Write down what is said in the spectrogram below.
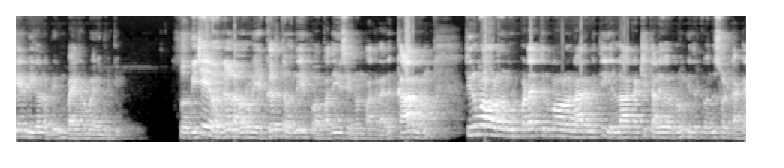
கேள்விகள் அப்படின்னு பயங்கரமா இருந்திருக்கு ஸோ விஜய் அவர்கள் அவருடைய கருத்தை வந்து இப்போ பதிவு செய்யணும்னு பார்க்குறாரு காரணம் திருமாவளவன் உட்பட திருமாவளவன் ஆரம்பித்து எல்லா கட்சி தலைவர்களும் இதற்கு வந்து சொல்லிட்டாங்க.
